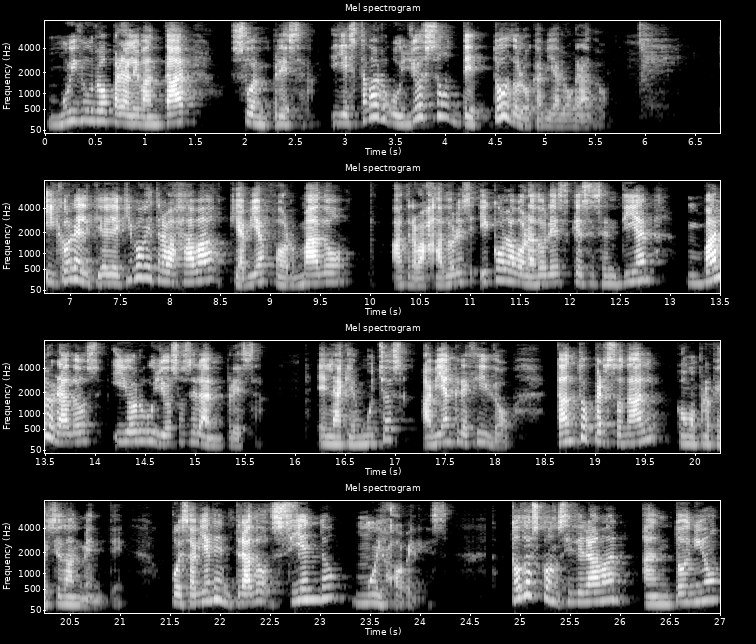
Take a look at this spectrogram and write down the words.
muy duro para levantar su empresa y estaba orgulloso de todo lo que había logrado. Y con el, el equipo que trabajaba, que había formado a trabajadores y colaboradores que se sentían valorados y orgullosos de la empresa en la que muchos habían crecido, tanto personal como profesionalmente, pues habían entrado siendo muy jóvenes. Todos consideraban a Antonio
